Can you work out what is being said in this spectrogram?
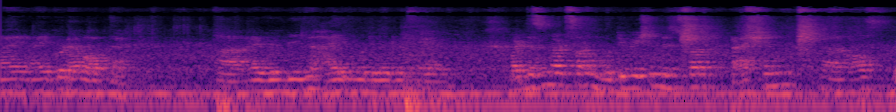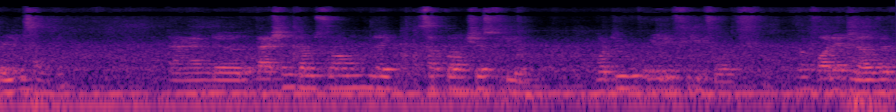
I, I could have opted that. Uh, I will be highly motivated for. But this is not for a motivation, this is for passion uh, of building something and uh, the passion comes from like subconscious feeling what you really feel for know, fall in love with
